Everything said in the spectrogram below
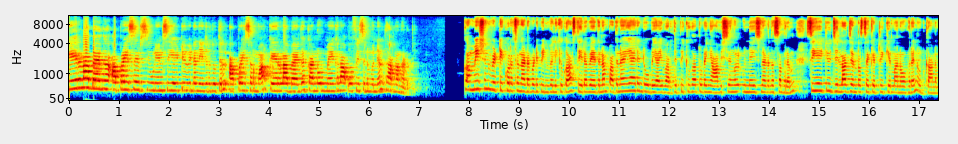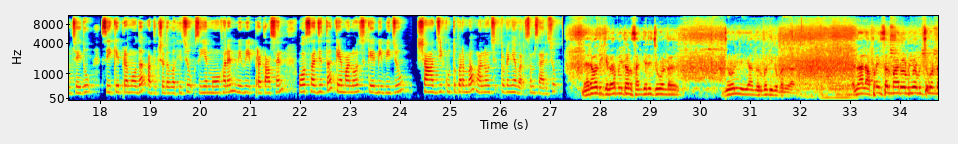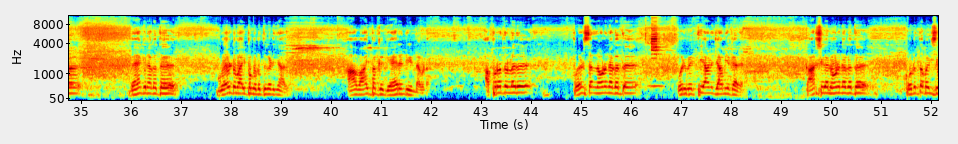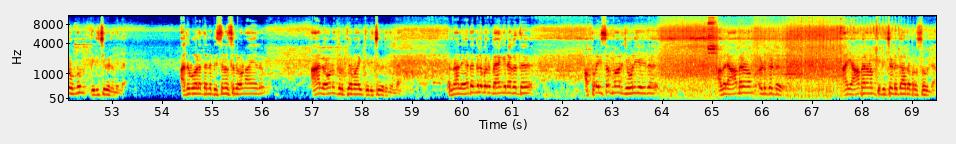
Kerala bank appraisers union C I ടിയുവിന്റെ നേതൃത്വത്തിൽ അപ്രൈസർമാർ Kerala bank Kannur മേഖലാ ഓഫീസിന് മുന്നിൽ ധർണ നടത്തി. കമ്മീഷൻ വെട്ടിക്കുറച്ച നടപടി പിൻവലിക്കുക സ്ഥിരവേതനം പതിനയ്യായിരം രൂപയായി വർദ്ധിപ്പിക്കുക തുടങ്ങിയ ആവശ്യങ്ങൾ ഉന്നയിച്ച് നടന്ന സമരം സി ഐ ടി ജില്ലാ ജനറൽ സെക്രട്ടറി കെ മനോഹരൻ ഉദ്ഘാടനം ചെയ്തു. സി കെ പ്രമോദ് അധ്യക്ഷത വഹിച്ചു. C N Mohanan V V Prakashan O Sajith K Manoj K B Biju Shaji Koothuparamba Manoj തുടങ്ങിയവർ സംസാരിച്ചു. നിരവധി കിലോമീറ്റർ സഞ്ചരിച്ചുകൊണ്ട് ജോലി ചെയ്യാൻ നിർബന്ധിക്കപ്പെടുകയാണ്. എന്നാൽ അപ്രൈസർമാരെ ഉപയോഗിച്ചുകൊണ്ട് ബാങ്കിനകത്ത് ഗോൾഡ് വായ്പ കൊടുത്തു കഴിഞ്ഞാൽ ആ വായ്പക്ക് ഗ്യാരണ്ടി ഉണ്ട് അവിടെ. അപ്പുറത്തുള്ളത് പേഴ്സണൽ ലോണിനകത്ത് ഒരു വ്യക്തിയാണ് ജാമ്യക്കാരൻ. കാർഷിക ലോണിനകത്ത് കൊടുത്ത പൈസ ഒന്നും തിരിച്ചു വരുന്നില്ല. അതുപോലെ തന്നെ ബിസിനസ് ലോണായാലും ആ ലോൺ കൃത്യമായി തിരിച്ചു വരുന്നില്ല. എന്നാൽ ഏതെങ്കിലും ഒരു ബാങ്കിനകത്ത് അപ്രൈസർമാർ ജോലി ചെയ്ത് അവരാഭരണം എടുത്തിട്ട് ആ ആഭരണം തിരിച്ചെടുക്കാതെ പ്രശ്നമില്ല.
